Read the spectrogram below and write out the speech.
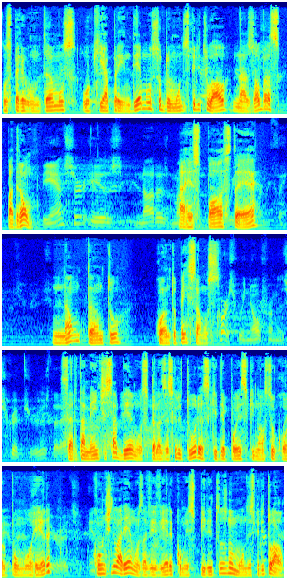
nos perguntamos o que aprendemos sobre o mundo espiritual nas obras padrão, a resposta é não tanto quanto pensamos. Certamente sabemos pelas Escrituras que depois que nosso corpo morrer, continuaremos a viver como espíritos no mundo espiritual.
